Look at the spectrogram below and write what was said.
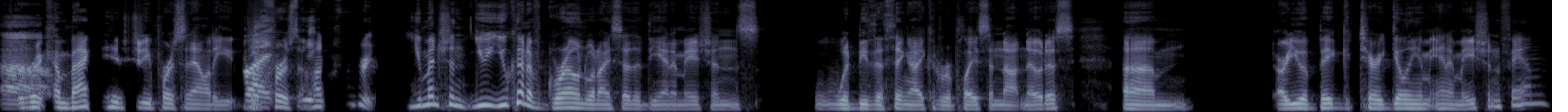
Uh, We're gonna come back to his shitty personality, but, but first, it, you mentioned you you kind of groaned when I said that the animations would be the thing I could replace and not notice. Um, are you a big Terry Gilliam animation fan?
